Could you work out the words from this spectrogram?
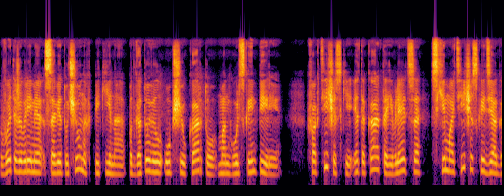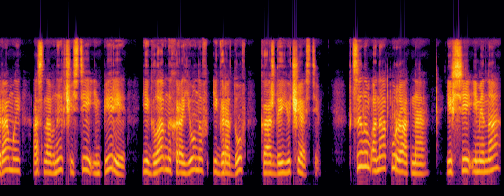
В это же время Совет ученых Пекина подготовил общую карту Монгольской империи. Фактически эта карта является схематической диаграммой основных частей империи и главных районов и городов каждой ее части. В целом она аккуратна, и все имена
